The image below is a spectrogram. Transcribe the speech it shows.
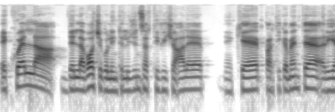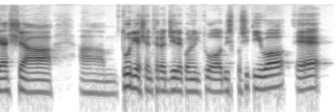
è quella della voce con l'intelligenza artificiale eh, che praticamente riesce a, a, tu riesci a interagire con il tuo dispositivo e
